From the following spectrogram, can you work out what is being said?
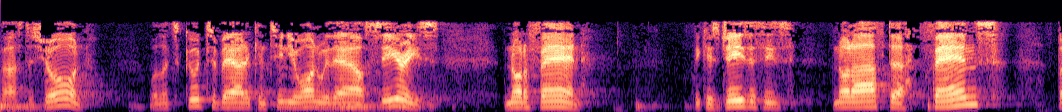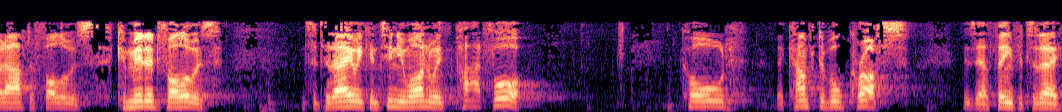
Pastor Sean. Well, it's good to be able to continue on with our series, Not a Fan, because Jesus is not after fans, but after followers, committed followers. And so today we continue on with part four, called The Comfortable Cross, is our theme for today.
